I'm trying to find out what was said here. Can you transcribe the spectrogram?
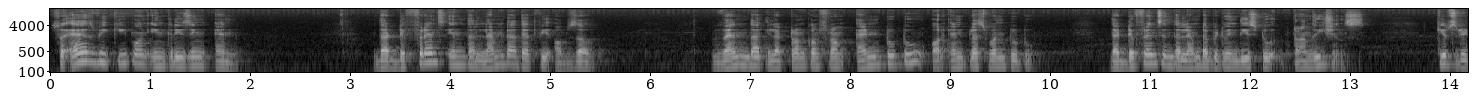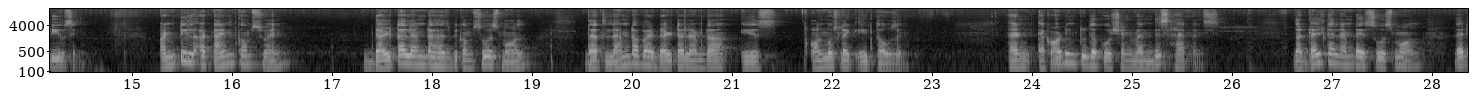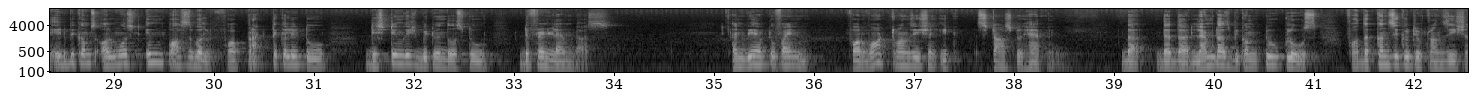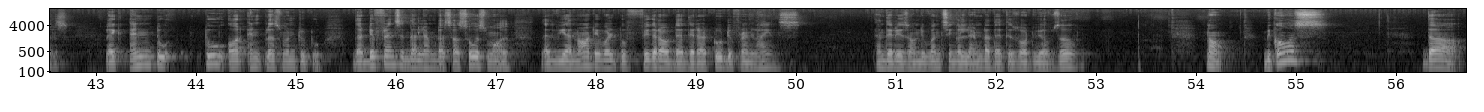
So as we keep on increasing n the difference in the lambda that we observe when the electron comes from n to 2 or n plus 1 to 2 the difference in the lambda between these two transitions keeps reducing. Until a time comes when delta lambda has become so small that lambda by delta lambda is almost like 8000 and according to the question when this happens the delta lambda is so small that it becomes almost impossible for practically to distinguish between those two different lambdas. And we have to find for what transition it starts to happen. The that the lambdas become too close for the consecutive transitions like n to 2 or n plus 1 to 2 the difference in the lambdas are so small that we are not able to figure out that there are two different lines. And there is only one single lambda that is what we observe. Now because the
